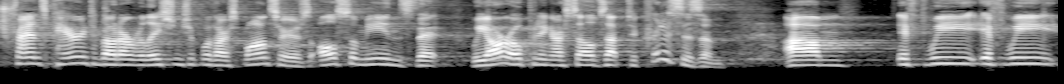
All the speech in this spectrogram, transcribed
transparent about our relationship with our sponsors also means that we are opening ourselves up to criticism. Um, if we if we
